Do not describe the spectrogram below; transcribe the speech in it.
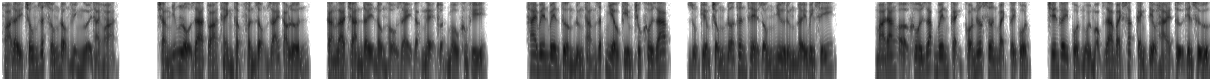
họa đầy trông rất sống động hình người thải họa. Chẳng những lộ ra tòa thành thập phần rộng rãi cao lớn, càng là tràn đầy nồng hậu dày đặc nghệ thuật bầu không khí. Hai bên bên tường đứng thẳng rất nhiều kim trúc khôi giáp, dùng kiếm chống đỡ thân thể giống như đứng đấy binh sĩ. Mà đang ở khôi giáp bên cạnh có nước sơn bạch cây cột trên cây cột ngồi mọc ra bạch sắc cánh tiểu hài tử thiên sứ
